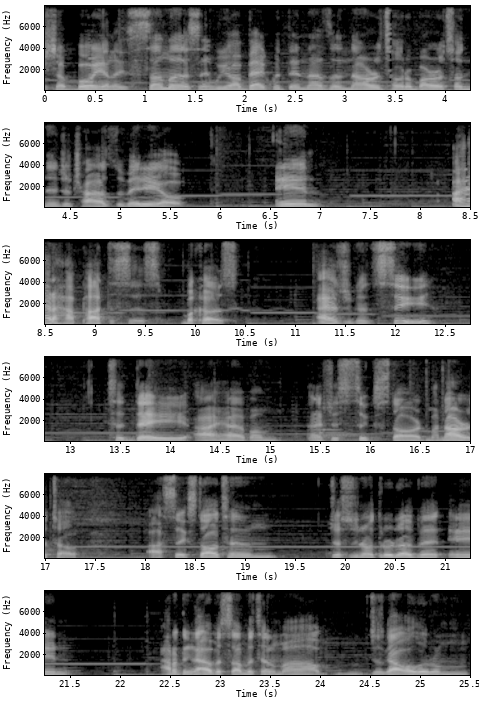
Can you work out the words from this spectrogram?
It's your boy LA Summers, and we are back with another Naruto to Boruto Ninja Tribes video. And I had a hypothesis because, as you can see, today I have um actually six starred my Naruto. I six starred him just you know through the event, and I don't think I ever summoned him. Uh, just got all of them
